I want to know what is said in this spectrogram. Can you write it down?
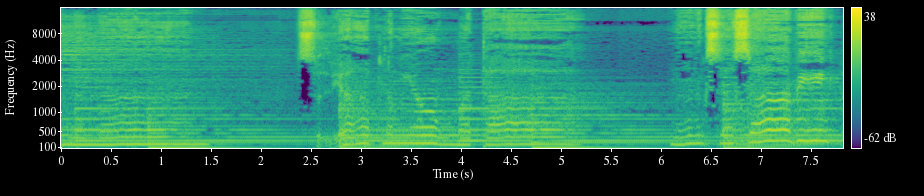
naman. Sulyap ng iyong mata Na nagsasabing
